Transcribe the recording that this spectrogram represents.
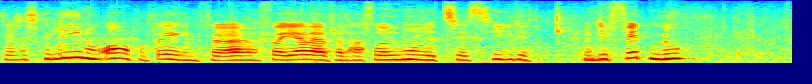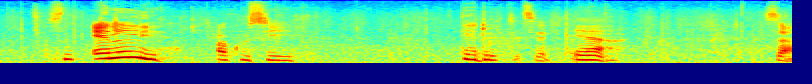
så der skal lige nogle år på banen, før, før jeg i hvert fald har fået mod til at sige det. Men det er fedt nu. Sådan endelig at kunne sige, det er dygtig til. Ja. Så.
